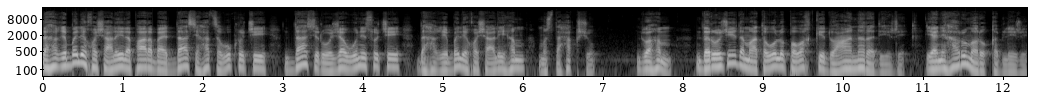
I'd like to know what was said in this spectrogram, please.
د هغې بلې خوشحالۍ لپاره باید داسې هڅه وکړو چې داسې روژه ونیسو چې د هغې بلې خوشحالۍ هم مستحق شو. دوهم، د روژې د ماتولو په وخت کې دعا نه ردېږي، یعنې هرو مرو قبلېږي،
